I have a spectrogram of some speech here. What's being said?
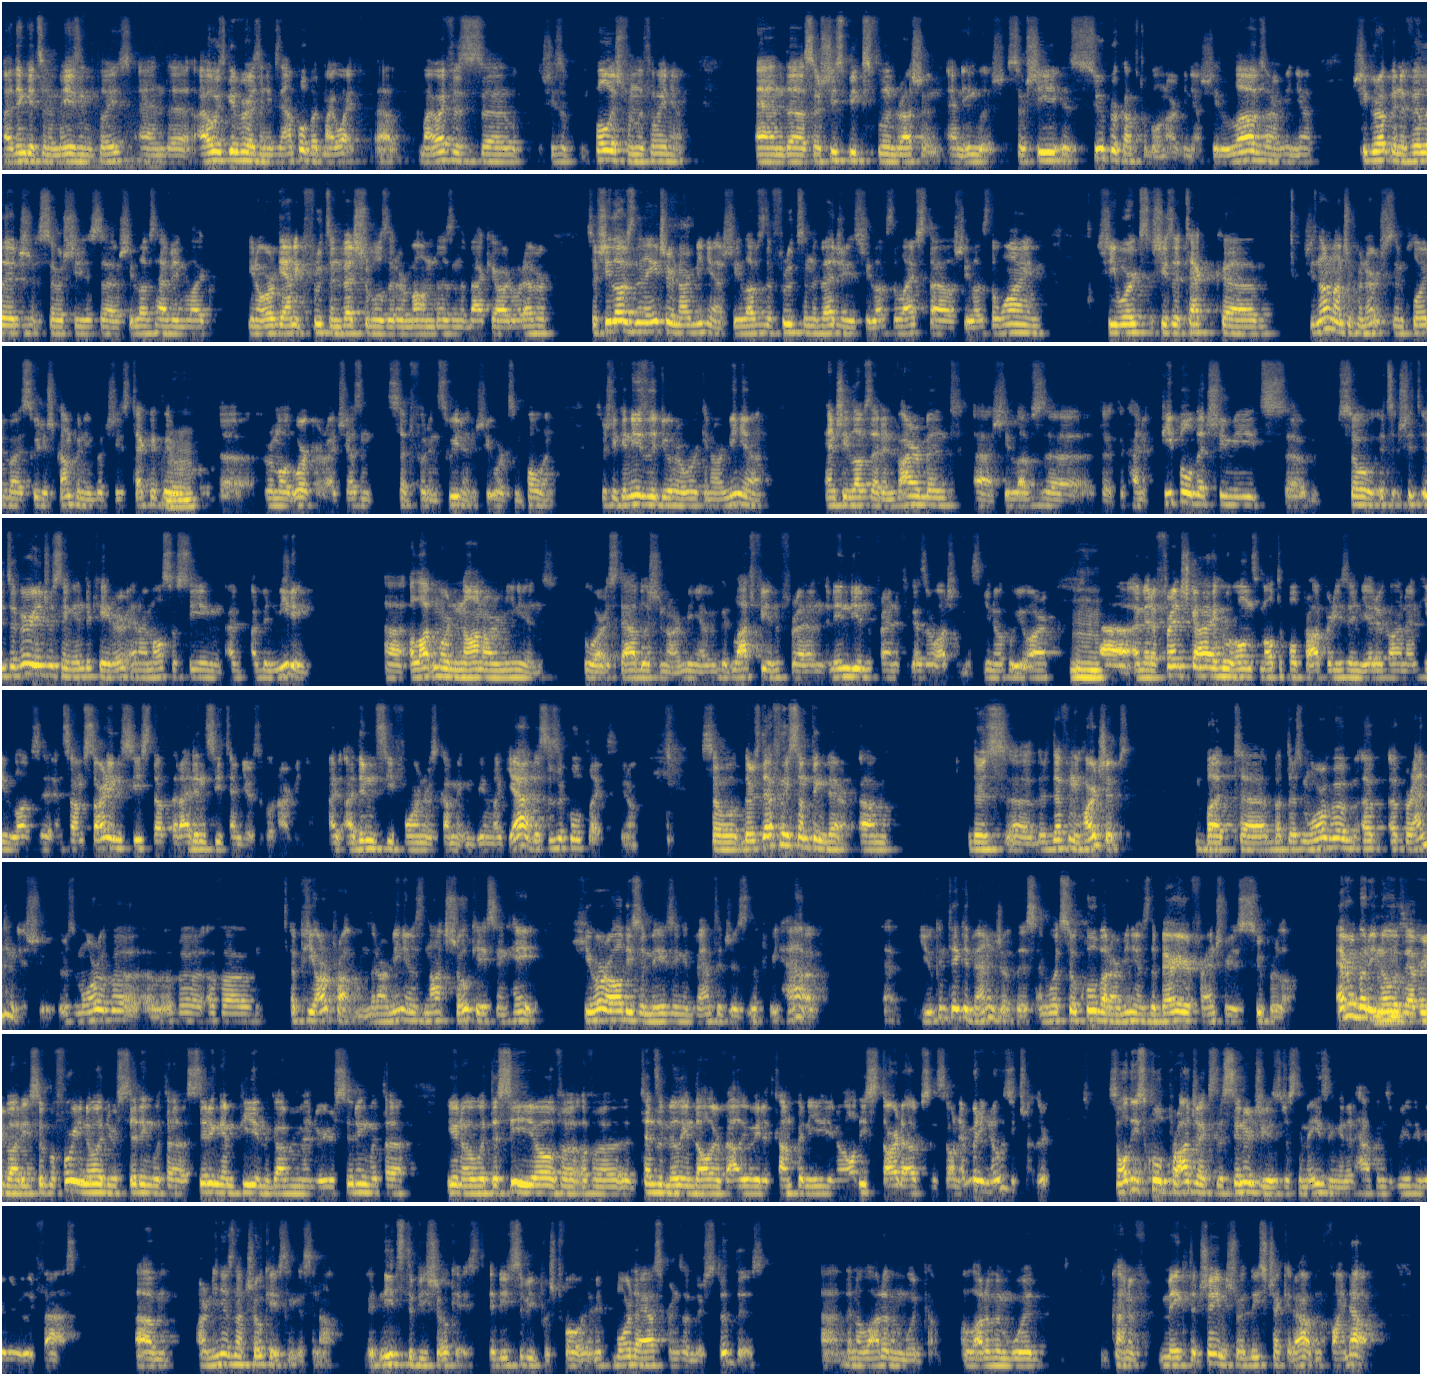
I think it's an amazing place, and uh, I always give her as an example. But my wife, uh, my wife is uh, she's a Polish from Lithuania, and uh, so she speaks fluent Russian and English. So she is super comfortable in Armenia. She loves Armenia. She grew up in a village, so she's uh, she loves having like you know organic fruits and vegetables that her mom does in the backyard, whatever. So she loves the nature in Armenia. She loves the fruits and the veggies. She loves the lifestyle. She loves the wine. She works. She's a tech um, she's not an entrepreneur. She's employed by a Swedish company, but she's technically mm-hmm. a remote, uh, remote, worker, right? She hasn't set foot in Sweden. She works in Poland, so she can easily do her work in Armenia. And she loves that environment. Uh, she loves uh, the, the kind of people that she meets. Um, so it's it's a very interesting indicator. And I'm also seeing I've, I've been meeting uh, a lot more non-Armenians who are established in Armenia. I have a good Latvian friend, an Indian friend. If you guys are watching this, you know who you are. Mm-hmm. Uh, I met a French guy who owns multiple properties in Yerevan, and he loves it. And so I'm starting to see stuff that I didn't see ten years ago in Armenia. I, I didn't see foreigners coming and being like, "Yeah, this is a cool place," you know. So there's definitely something there. Um, there's uh, there's definitely hardships, but uh, but there's more of a, a, a, branding issue. There's more of a of a, of a, a PR problem that Armenia is not showcasing. Hey, here are all these amazing advantages that we have. You can take advantage of this. And what's so cool about Armenia is the barrier for entry is super low. Everybody mm-hmm. knows everybody. So before you know it, you're sitting with a sitting MP in the government, or you're sitting with a, you know, with the CEO of a, of a tens of million dollar valuated company. You know, all these startups and so on. Everybody knows each other. So all these cool projects, the synergy is just amazing, and it happens really, really, really fast. Um, Armenia is not showcasing this enough it needs to be showcased. It needs to be pushed forward. And if more diasporans understood this, uh, then a lot of them would come. A lot of them would kind of make the change to at least check it out and find out.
